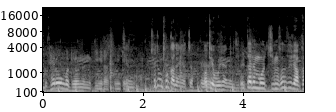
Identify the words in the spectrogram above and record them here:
또 새로운 걸 배우는 느낌이라 재밌게 지금 최종 평가전이었죠? 어떻게 보셨는지. 일단은 뭐 지금 선수들이 아까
